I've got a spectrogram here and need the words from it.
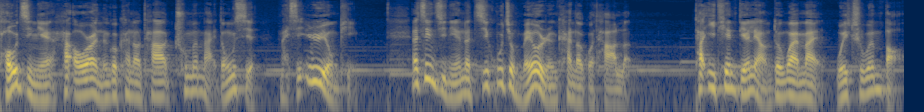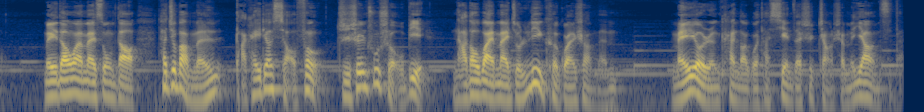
头几年还偶尔能够看到他出门买东西，买些日用品。那近几年呢，几乎就没有人看到过他了。他一天点两顿外卖维持温饱，每当外卖送到，他就把门打开一条小缝，只伸出手臂。拿到外卖就立刻关上门，没有人看到过他现在是长什么样子的。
